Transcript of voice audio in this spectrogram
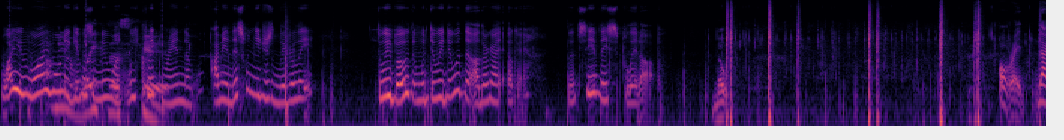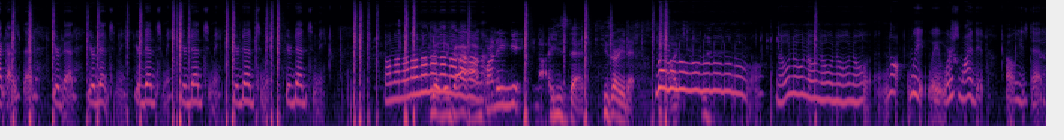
Why? Why I won't it give us a new one? this We click random. I mean, this one you just literally. Do we both? Do we do with the other guy? Okay. Let's see if they split up. Nope. All right, that guy's dead. You're dead. You're dead to me. You're dead to me. You're dead to me. You're dead to me. You're dead to me. No, no, no, no, no, no, Yo, no, the no, no, I'm no. fighting it. Nah, he's dead. He's already dead. No, no, no, no, no, no, no, no, no, no, no, no, no, no, no. Wait, wait. Where's my dude? Oh, he's dead.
